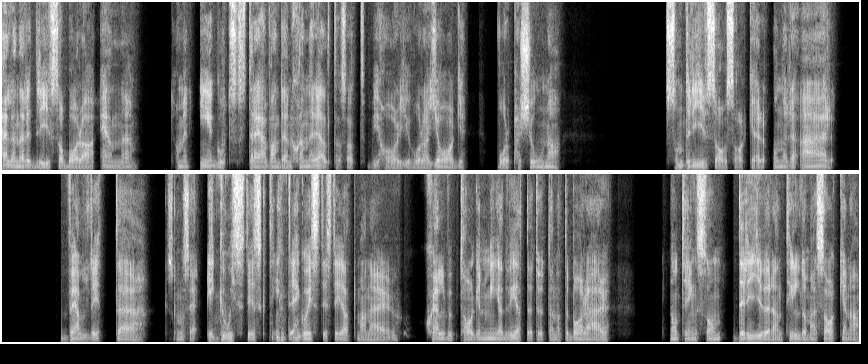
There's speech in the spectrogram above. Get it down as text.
Eller när det drivs av bara en, eh, ja, men egots strävanden generellt, alltså att vi har ju våra jag, vår persona, som drivs av saker. Och när det är väldigt, eh, ska man säga, egoistiskt, inte egoistiskt i att man är självupptagen medvetet, utan att det bara är någonting som driver en till de här sakerna,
